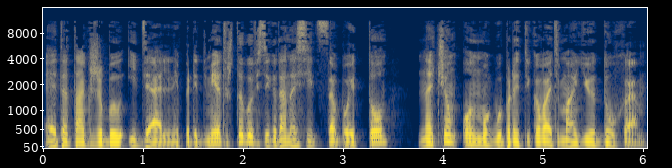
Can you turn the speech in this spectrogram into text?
Это также был идеальный предмет, чтобы всегда носить с собой то, на чем он мог бы практиковать магию духа.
